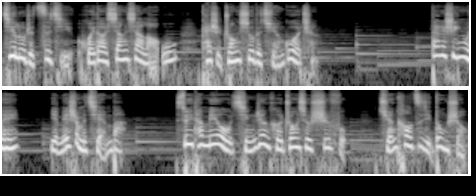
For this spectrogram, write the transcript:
记录着自己回到乡下老屋开始装修的全过程。大概是因为也没什么钱吧，所以他没有请任何装修师傅，全靠自己动手。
